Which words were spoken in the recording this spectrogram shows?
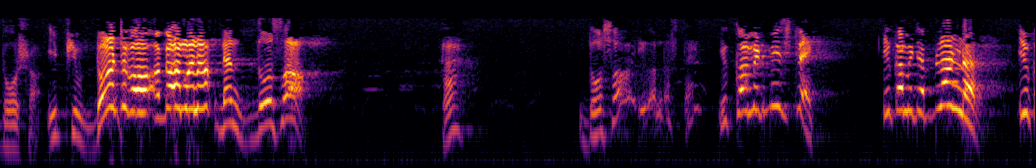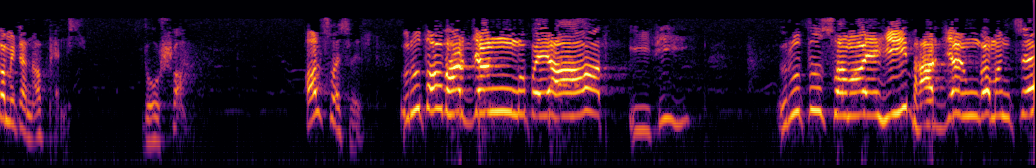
dosha. If you don't go agamana, then dosa. Huh? Dosa, you understand? You commit mistake. You commit a blunder. You commit an offense. dosha also says, Ruto bharjang mupayat iti. Rutu samayahi bharjangamanse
